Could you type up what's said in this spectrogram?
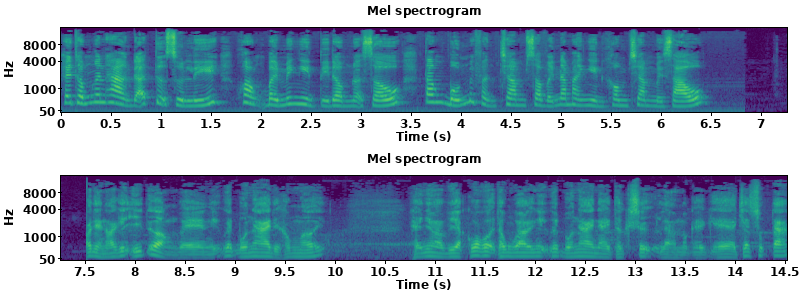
hệ thống ngân hàng đã tự xử lý khoảng 70.000 tỷ đồng nợ xấu, tăng 40% so với năm 2016. Có thể nói cái ý tưởng về Nghị quyết 42 thì không mới. Thế nhưng mà việc Quốc hội thông qua cái Nghị quyết 42 này thực sự là một cái, cái chất xúc tác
